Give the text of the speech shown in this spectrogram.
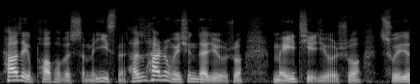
它这个 pop up 什么意思呢？它是他认为现在就是说媒体就是说属于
